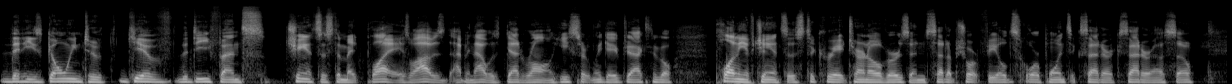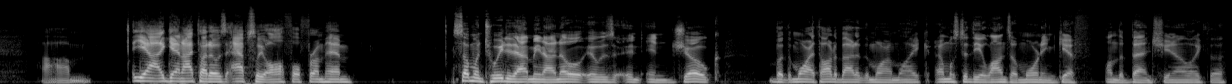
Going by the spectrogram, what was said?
than he's going to give the defense chances to make plays. Well, I was, I mean, that was dead wrong. He certainly gave Jacksonville plenty of chances to create turnovers and set up short fields, score points, et cetera, et cetera. So, um, yeah, again, I thought it was absolutely awful from him. Someone tweeted at me, and I know it was in, in joke but the more I thought about it, the more I'm like, I almost did the Alonzo Mourning gif on the bench, you know, like the,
